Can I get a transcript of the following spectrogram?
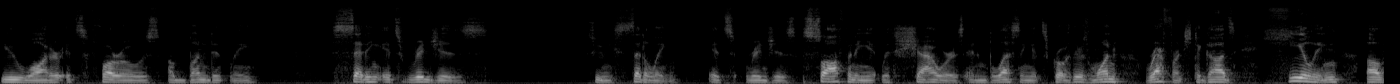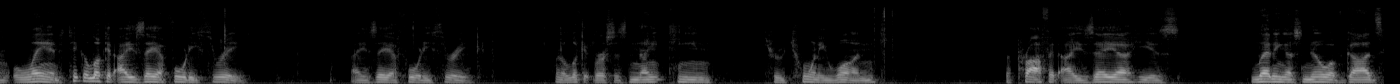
You water its furrows abundantly. setting its ridges, excuse me, settling its ridges, softening it with showers and blessing its growth. There's one reference to God's healing of land. Take a look at Isaiah 43. Isaiah 43. I'm going to look at verses 19 through 21. The prophet Isaiah, he is letting us know of God's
